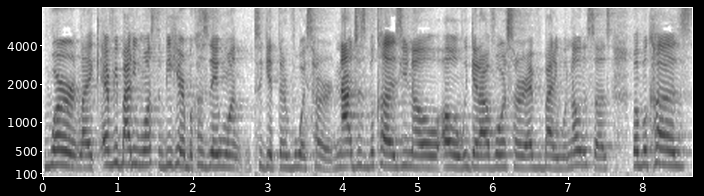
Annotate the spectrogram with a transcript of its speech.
word. Like everybody wants to be here because they want to get their voice heard. Not just because you know oh we get our voice heard everybody will notice us but because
